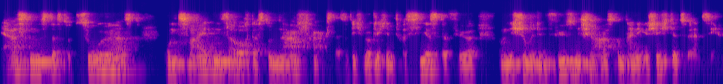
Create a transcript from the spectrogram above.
Erstens, dass du zuhörst und zweitens auch, dass du nachfragst, also dich wirklich interessierst dafür und nicht schon mit den Füßen scharst, um deine Geschichte zu erzählen.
